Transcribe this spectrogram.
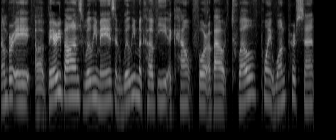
Number eight, uh, Barry Bonds, Willie Mays, and Willie McCovey account for about 12.1%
